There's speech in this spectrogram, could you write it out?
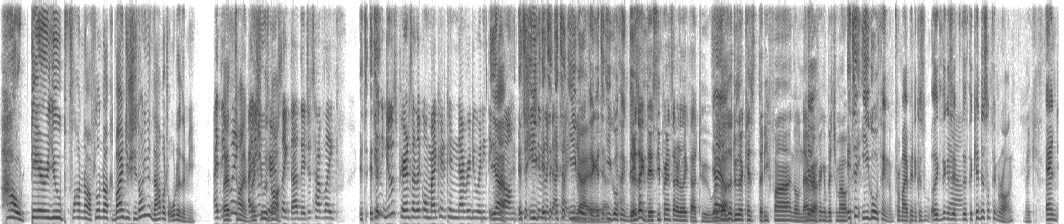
how dare you, flana, flana. Mind you, she's not even that much older than me. I think at the like time, I like, think she with was parents not. like that, they just have like It's it's you, a, you those parents that are like, oh, my kid can never do anything yeah, wrong. it's an She ego, it's, like a, it's an ego Yeah, thing. yeah, it's an yeah. ego thing. They- There's like desi parents that are like that too. Where Yeah, they'll yeah. do their kids tarifa and they'll never Yeah. freaking bitch them out. it's an ego thing, from my opinion. Because like the thing is, if, if the kid does something wrong like and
